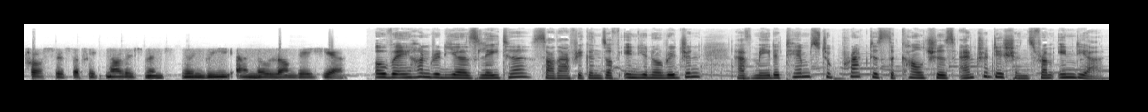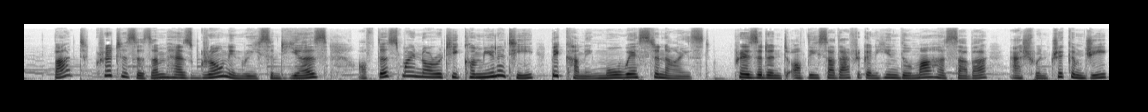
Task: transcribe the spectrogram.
process of acknowledgement when we are no longer here. Over a hundred years later, South Africans of Indian origin have made attempts to practice the cultures and traditions from India. But criticism has grown in recent years of this minority community becoming more westernized. President of the South African Hindu Mahasabha, Ashwin Trikamjee,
